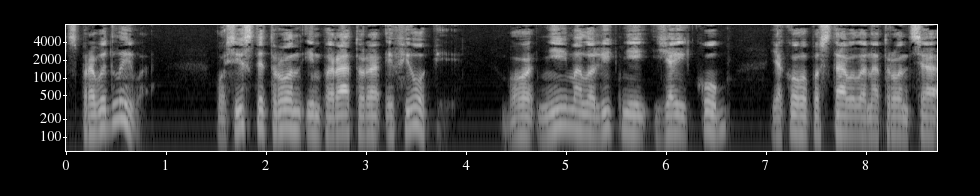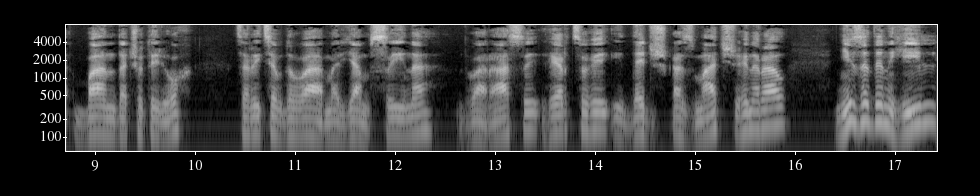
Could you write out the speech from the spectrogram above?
справедлива посісти трон імператора Ефіопії, бо ні малолітній Яйкоб, якого поставила на трон ця банда чотирьох, цариця вдова Мар'ям сина, два раси, герцоги і Дедж Азмач, генерал, ні Заденгіль,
